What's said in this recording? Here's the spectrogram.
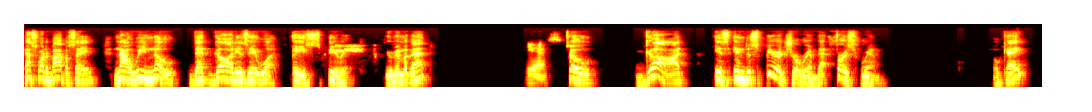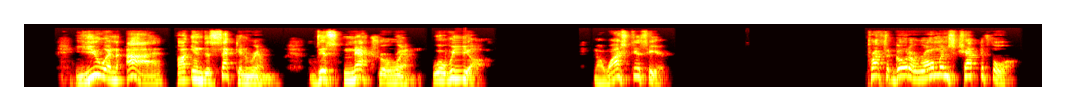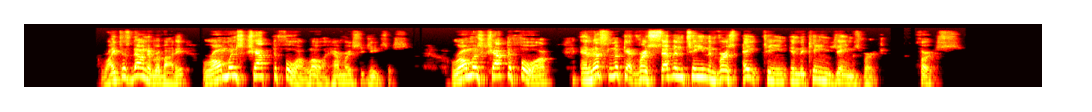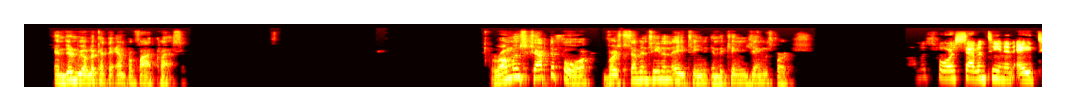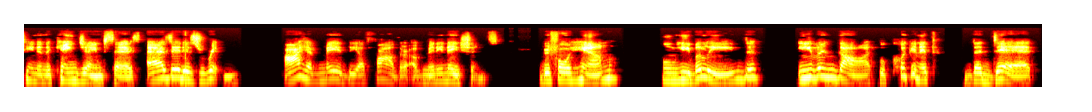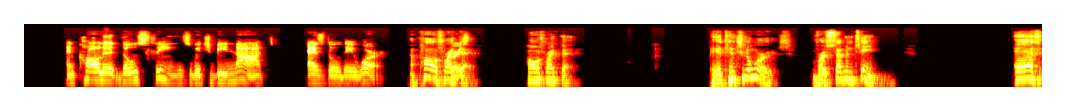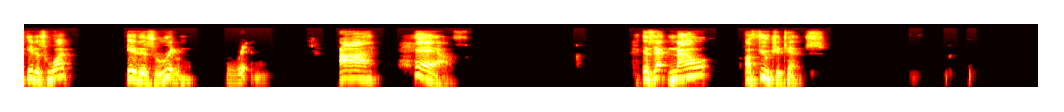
That's what the Bible say. Now we know that God is a what? A spirit. You remember that? Yes. So God is in the spiritual realm, that first realm. Okay? You and I are in the second realm, this natural realm where we are. Now, watch this here. Prophet, go to Romans chapter 4. Write this down, everybody. Romans chapter 4. Lord, have mercy, Jesus. Romans chapter 4, and let's look at verse 17 and verse 18 in the King James Version first. And then we'll look at the Amplified Classic. Romans chapter 4, verse 17 and 18 in the King James Version. Romans 4, 17 and 18 in the King James says, As it is written, I have made thee a father of many nations, before him whom he believed, even God who quickeneth the dead and call it those things which be not as though they were. Now pause right Verse, there. Pause right there. Pay attention to words. Verse 17. As it is what? It is written. Written. I have. Is that now a future tense?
